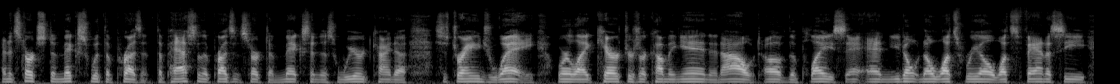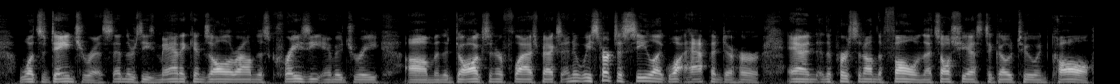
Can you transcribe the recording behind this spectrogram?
and it starts to mix with the present. The past and the present start to mix in this weird kind of strange way, where like characters are coming in and out of the place, and, and you don't know what's real, what's fantasy, what's dangerous. And there's these mannequins all around this crazy imagery, um, and the dogs in her flashbacks, and we start to see like what happened to her and the person on the phone. That's all she has to go to and call.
